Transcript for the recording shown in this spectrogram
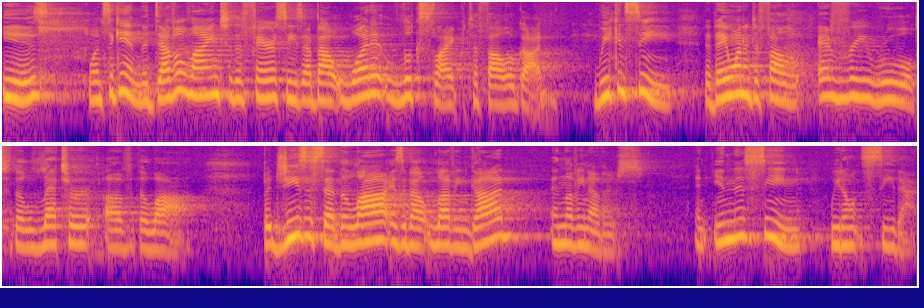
is once again, the devil lying to the Pharisees about what it looks like to follow God. We can see that they wanted to follow every rule to the letter of the law. But Jesus said the law is about loving God and loving others. And in this scene, we don't see that,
